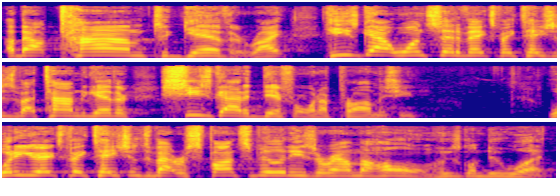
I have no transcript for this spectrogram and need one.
about time together, right? He's got one set of expectations about time together, she's got a different one, I promise you. What are your expectations about responsibilities around the home? Who's going to do what?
